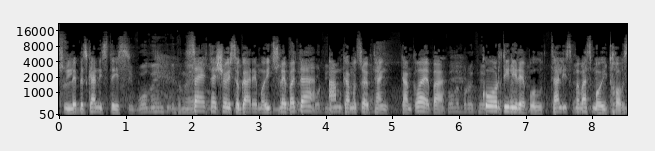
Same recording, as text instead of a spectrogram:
ცვლილებებს განიცდის. საერთაშორისო გარემო იცვლება და ამ გამოწვევებთან გამკლავება კოორდინირებულ ძალისხმევას მოითხოვს.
